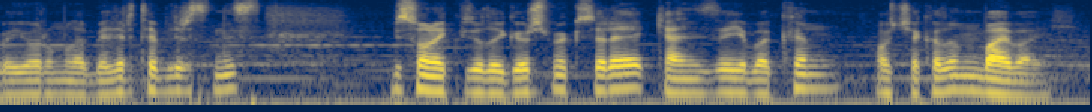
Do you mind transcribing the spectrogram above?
ve yorumla belirtebilirsiniz. Bir sonraki videoda görüşmek üzere. Kendinize iyi bakın. Hoşçakalın. Bay bay.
